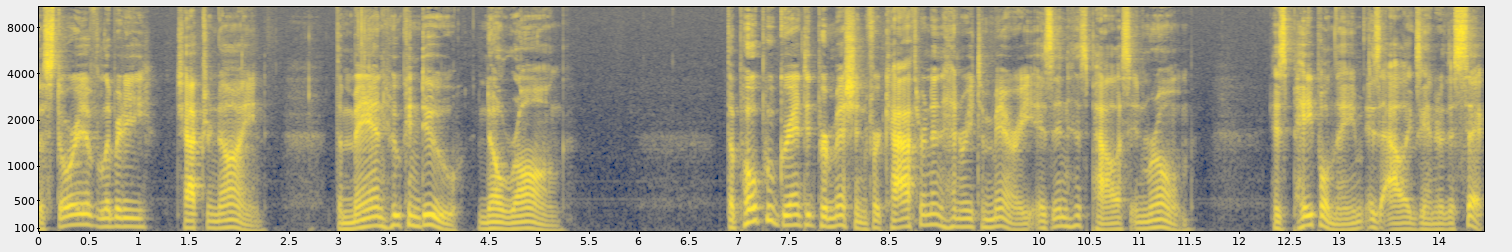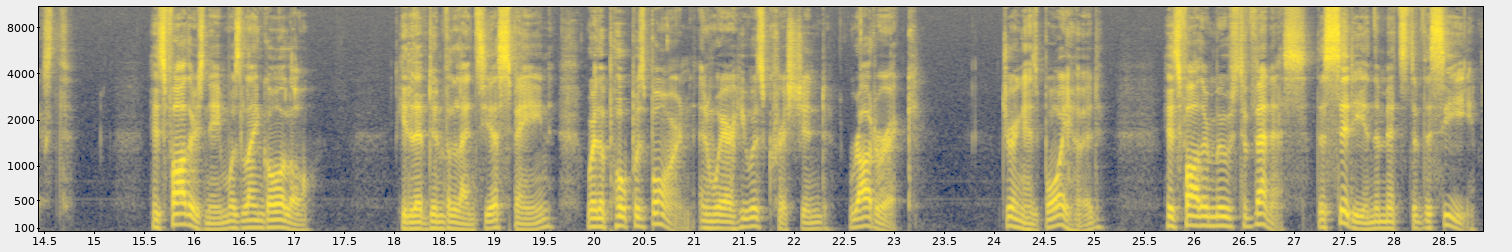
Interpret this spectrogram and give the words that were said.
The Story of Liberty, Chapter 9 The Man Who Can Do No Wrong. The Pope who granted permission for Catherine and Henry to marry is in his palace in Rome. His papal name is Alexander VI. His father's name was Langolo. He lived in Valencia, Spain, where the Pope was born and where he was christened Roderick. During his boyhood, his father moves to Venice, the city in the midst of the sea,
